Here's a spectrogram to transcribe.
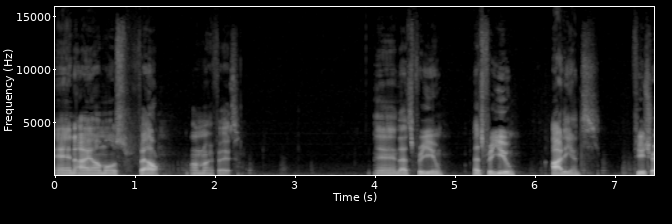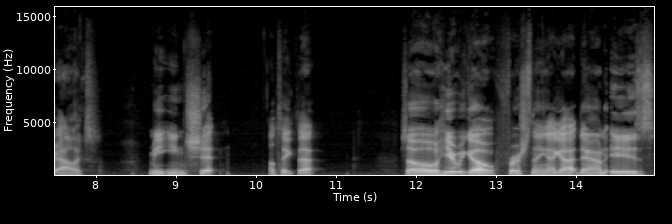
and I almost fell on my face. And that's for you. That's for you, audience. Future Alex. Me eating shit. I'll take that. So here we go. First thing I got down is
